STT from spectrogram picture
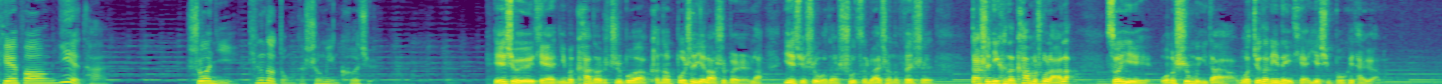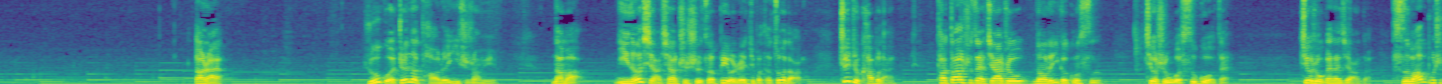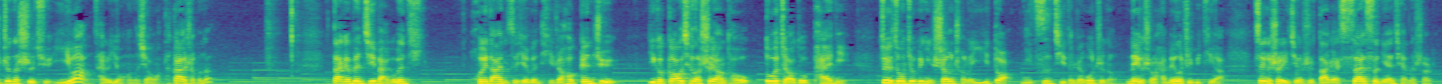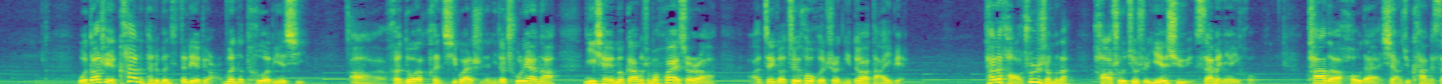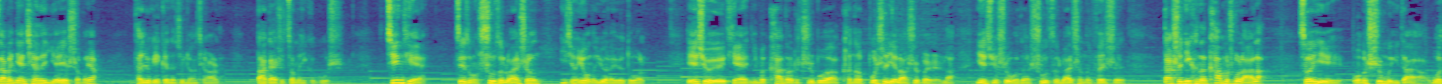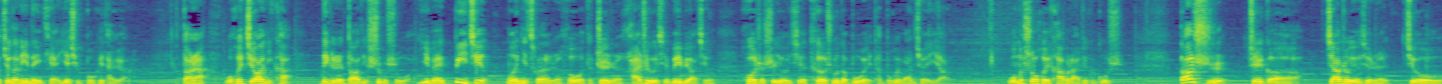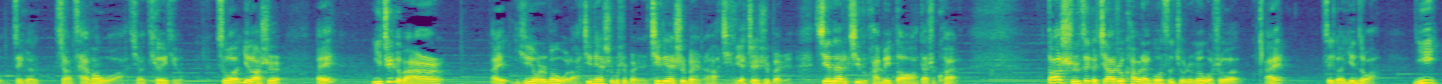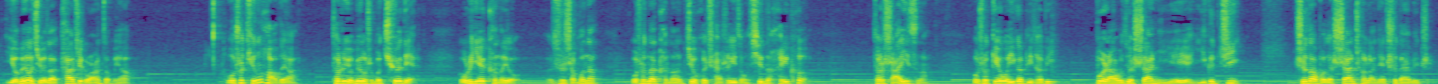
天方夜谭，说你听得懂的生命科学。也许有一天你们看到的直播可能不是严老师本人了，也许是我的数字孪生的分身，但是你可能看不出来了。所以我们拭目以待啊！我觉得离那一天也许不会太远了。当然，如果真的讨论意识上云，那么你能想象之事，则必有人就把它做到了。这就卡普兰，他当时在加州弄了一个公司，就是我思故我在。就是我刚才讲的，死亡不是真的逝去，遗忘才是永恒的消亡。他干什么呢？大概问几百个问题，回答你这些问题，然后根据一个高清的摄像头多角度拍你，最终就给你生成了一段你自己的人工智能。那个时候还没有 GPT 啊，这个事儿已经是大概三四年前的事儿了。我当时也看了他的问题的列表，问的特别细啊，很多很奇怪的事情。你的初恋呢？你以前有没有干过什么坏事啊？啊，这个最后悔的事你都要答一遍。它的好处是什么呢？好处就是也许三百年以后。他的后代想去看看三百年前的爷爷什么样，他就可以跟他去聊天了。大概是这么一个故事。今天这种数字孪生已经用的越来越多了。也许有一天你们看到的直播可能不是严老师本人了，也许是我的数字孪生的分身，但是你可能看不出来了。所以我们拭目以待啊！我觉得离那一天也许不会太远了。当然，我会教你看那个人到底是不是我，因为毕竟模拟出来的人和我的真人还是有一些微表情，或者是有一些特殊的部位，它不会完全一样。我们说回卡普兰这个故事，当时这个。加州有些人就这个想采访我啊，想听一听，说尹老师，哎，你这个玩意儿，哎，已经有人问我了，今天是不是本人？今天是本人啊，今天真是本人。现在的技术还没到啊，但是快了。当时这个加州卡普兰公司有人问我说，哎，这个尹总啊，你有没有觉得他这个玩意儿怎么样？我说挺好的呀。他说有没有什么缺点？我说也可能有，是什么呢？我说那可能就会产生一种新的黑客。他说啥意思呢？我说给我一个比特币，不然我就删你爷爷一个 G。直到把它删成老年痴呆为止。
